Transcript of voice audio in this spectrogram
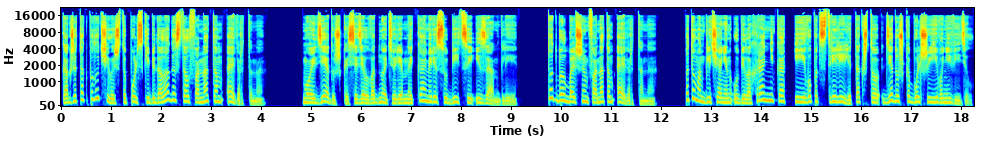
«Как же так получилось, что польский бедолага стал фанатом Эвертона?» Мой дедушка сидел в одной тюремной камере с убийцей из Англии. Тот был большим фанатом Эвертона. Потом англичанин убил охранника, и его подстрелили, так что дедушка больше его не видел.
